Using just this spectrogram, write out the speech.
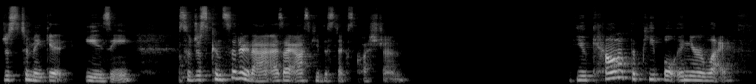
just to make it easy. So just consider that as I ask you this next question. If you count up the people in your life,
